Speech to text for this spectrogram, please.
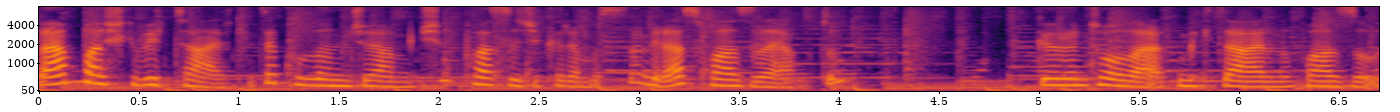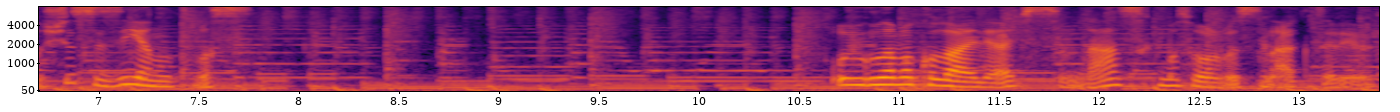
Ben başka bir tarifte de kullanacağım için pastacı kremasını biraz fazla yaptım. Görüntü olarak miktarının fazla oluşu sizi yanıltmasın. Uygulama kolaylığı açısından sıkma torbasına aktarıyorum.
